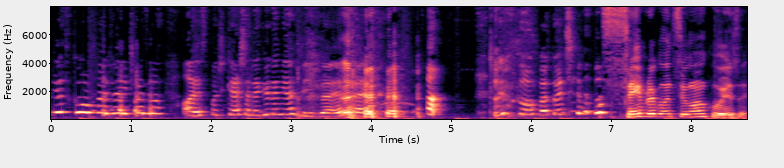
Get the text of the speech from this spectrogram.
Desculpa, gente, mas eu... Olha, esse podcast é a alegria da minha vida, é. Desculpa, continua. sempre aconteceu alguma coisa.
